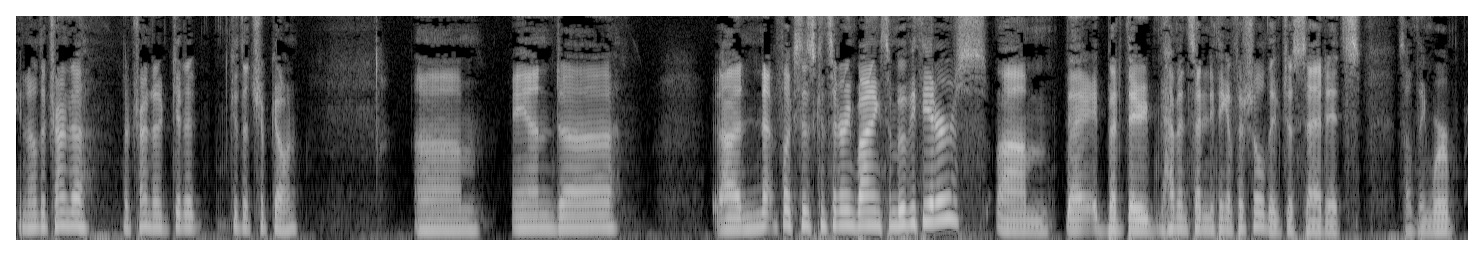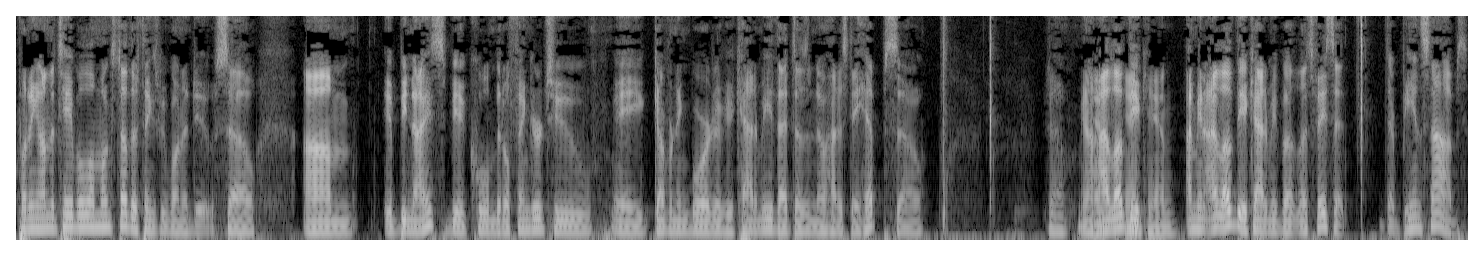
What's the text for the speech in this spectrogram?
You know, they're trying to they're trying to get it get the chip going. Um, and uh, uh, Netflix is considering buying some movie theaters, um, they, but they haven't said anything official. They've just said it's something we're putting on the table amongst other things we want to do. So, um, it'd be nice, it'd be a cool middle finger to a governing board of Academy that doesn't know how to stay hip. So, so you know, And- I love the. can. I mean, I love the Academy, but let's face it, they're being snobs.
